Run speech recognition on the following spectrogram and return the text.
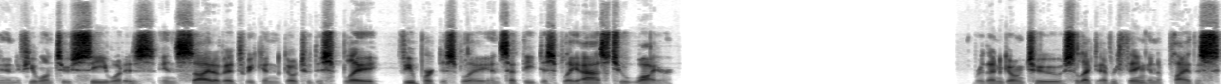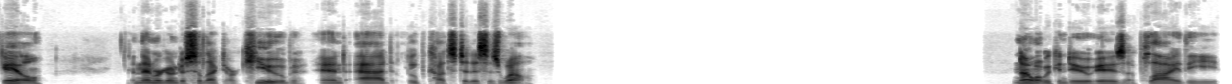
And if you want to see what is inside of it, we can go to display, viewport display, and set the display as to wire. We're then going to select everything and apply the scale and then we're going to select our cube and add loop cuts to this as well. Now what we can do is apply the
